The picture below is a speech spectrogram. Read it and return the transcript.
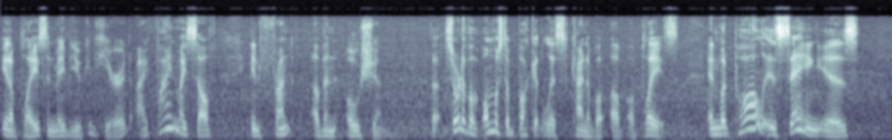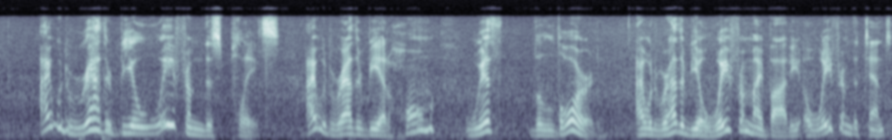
in a place, and maybe you can hear it. I find myself in front of an ocean uh, sort of a, almost a bucket list kind of a, a, a place. And what Paul is saying is, I would rather be away from this place. I would rather be at home with the Lord. I would rather be away from my body, away from the tent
